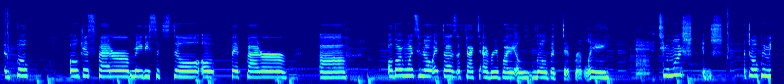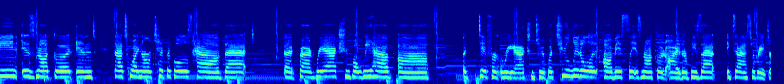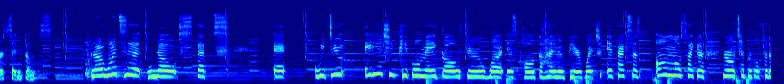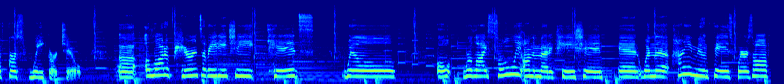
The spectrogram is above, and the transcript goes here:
in fo- focus better, maybe sit still a bit better. Uh, although I want to know it does affect everybody a little bit differently. Too much dopamine is not good, and that's why neurotypicals have that that bad reaction, but we have uh, a different reaction to it. But too little obviously is not good either because that exacerbates our symptoms. Now I want to note that it we do ADHD people may go through what is called the honeymoon period, which affects us almost like a neurotypical for the first week or two. Uh, a lot of parents of ADHD kids will oh, rely solely on the medication, and when the honeymoon phase wears off,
